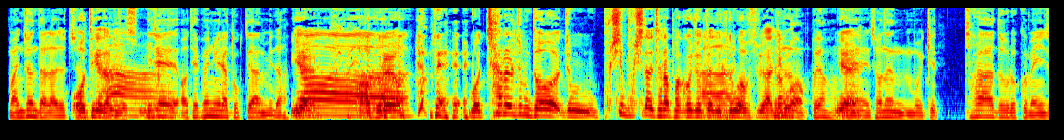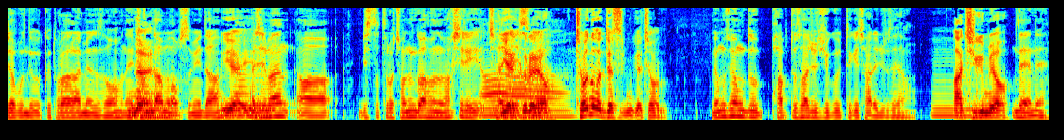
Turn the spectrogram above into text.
완전 달라졌죠. 어떻게 다르셨습니까? 이제 어, 대표님이랑 독대합니다. 예. 아 그래요? 네. 뭐 차를 좀 더좀 푹신푹신한 차로 바꿔줬다니 그런 거 없습니까? 아직은? 그런 건 없고요. 예. 네, 저는 뭐 이렇게 차도 그렇고 매니저분도 그렇게 돌아가면서 네, 네. 전담은 없습니다. 예, 예. 하지만 어, 미스터 트롯 전과는 확실히 차이가 예, 있습니다. 그래요. 저는 어땠습니까? 전. 명수 형도 밥도 사주시고 되게 잘해주세요. 아 지금요? 네네.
